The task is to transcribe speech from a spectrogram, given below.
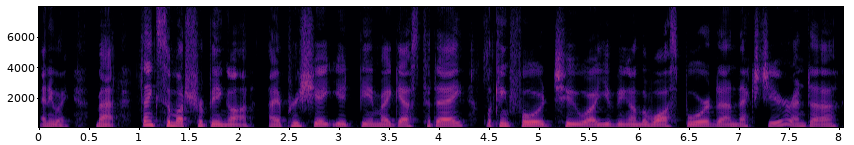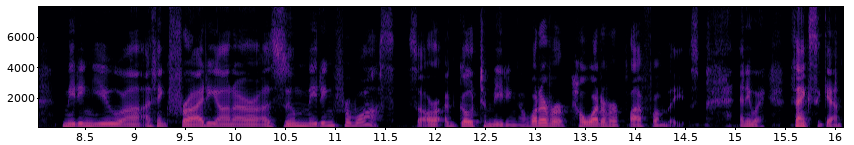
Anyway, Matt, thanks so much for being on. I appreciate you being my guest today. Looking forward to uh, you being on the WASP board uh, next year and uh, meeting you, uh, I think, Friday on our uh, Zoom meeting for WASP. So, or a go to meeting, or whatever, whatever platform they use. Anyway, thanks again.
